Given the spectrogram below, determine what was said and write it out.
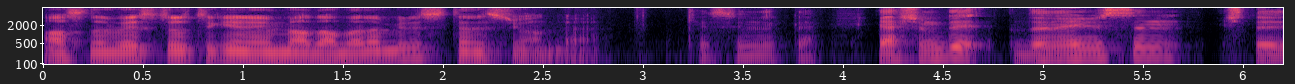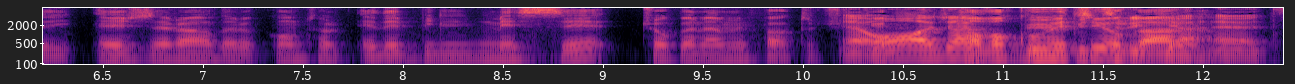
aslında Westeros'taki en önemli adamlardan biri Stannis şu anda yani. Kesinlikle. Ya şimdi Daenerys'in işte ejderhaları kontrol edebilmesi çok önemli bir faktör. Çünkü E, o acayip hava kuvveti yok abi. yani. Evet.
